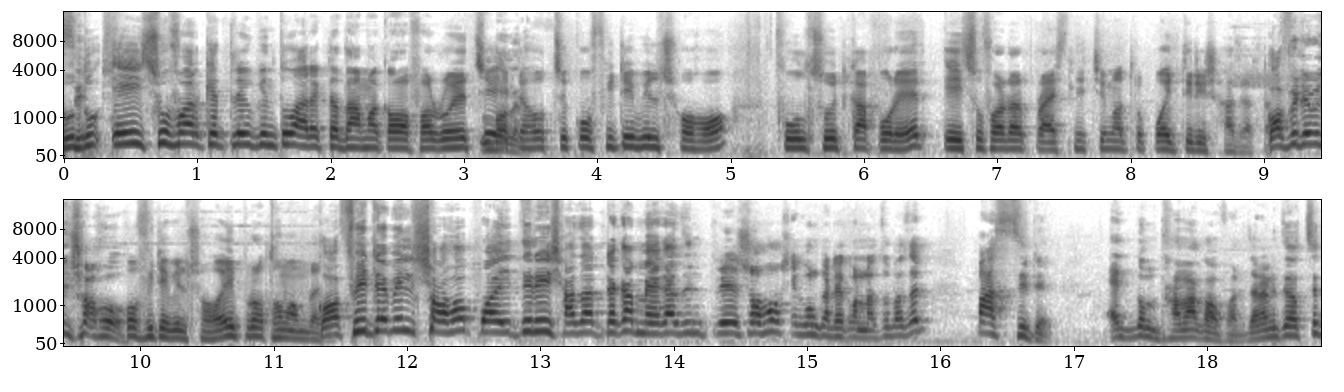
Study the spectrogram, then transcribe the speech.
শুধু এই সোফার ক্ষেত্রেও কিন্তু আরেকটা ধামাকা অফার রয়েছে। এটা হচ্ছে কফি টেবিল সহ ফুল সুইট কাপড়ের এই সোফাটার প্রাইস নিচ্ছে মাত্র পঁয়ত্রিশ হাজার কফি টেবিল সহ? কফি টেবিল সহ এই প্রথম আমরা কফি টেবিল সহ পঁয়ত্রিশ হাজার টাকা ম্যাগাজিন ট্রে সহ সেগুন কাঠের কন্যা সোফা সেট পাঁচ সিটের একদম ধামাকা অফার যারা নিতে যাচ্ছেন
